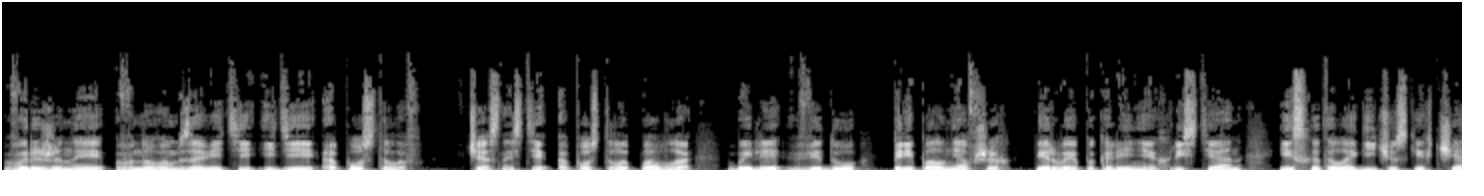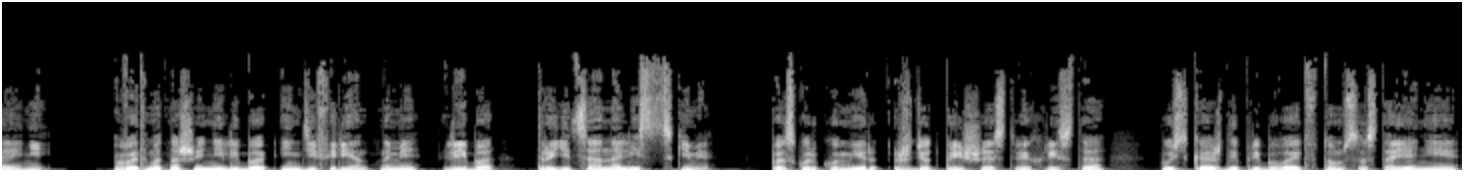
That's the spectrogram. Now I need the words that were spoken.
Выраженные в Новом Завете идеи апостолов, в частности апостола Павла, были ввиду переполнявших первое поколение христиан эсхатологических чаяний, в этом отношении либо индифферентными, либо традиционалистскими, поскольку мир ждет пришествия Христа – Пусть каждый пребывает в том состоянии,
